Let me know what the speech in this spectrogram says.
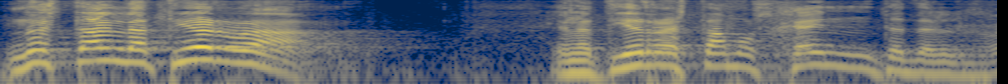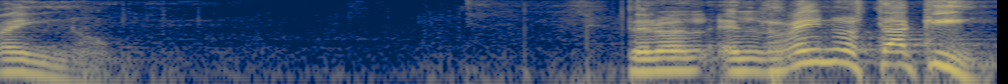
No está en la tierra. En la tierra estamos gente del reino. Pero el, reino está aquí.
